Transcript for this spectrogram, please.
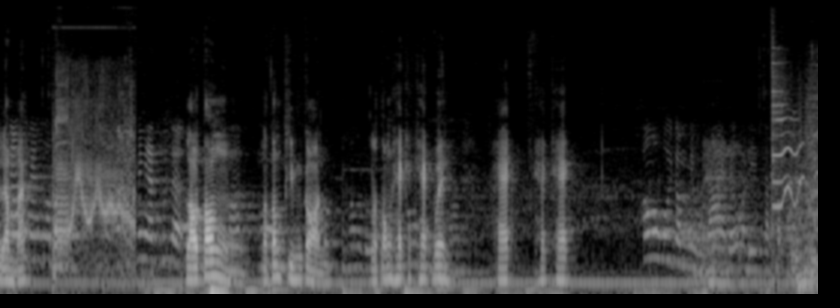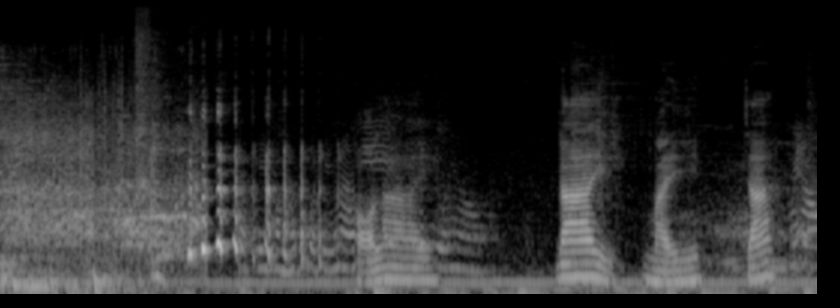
แหลมไหมแสดงตัวหน่อยไม่งั้นกูจะเราต้อง เราต้องพิมพ์ก่อนเข้ามาดูเราต้องแฮกแฮกแฮกเว้ย แฮกแฮกแฮกเข้ามาคุยกับหมิวได้เด้อสวัสดีจัดกับเปิดเพลงก่อนว่าจะเปิดเพลงนะขอไลน์ ไม่ฟิวไม่เอา ได้ไหมจ๊ะไม่เอา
